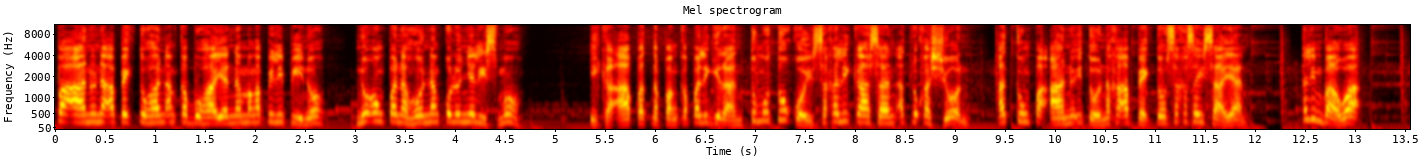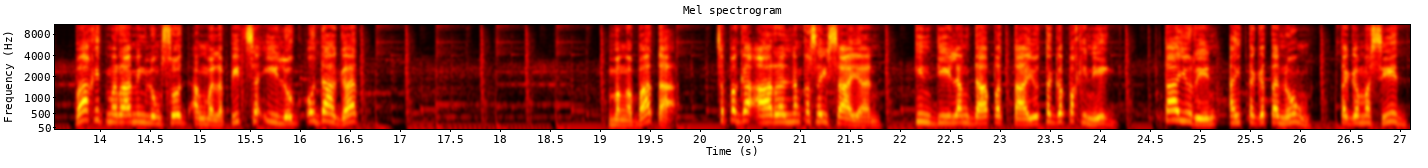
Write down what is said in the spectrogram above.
paano naapektuhan ang kabuhayan ng mga Pilipino noong panahon ng kolonyalismo? Ikaapat na pangkapaligiran tumutukoy sa kalikasan at lokasyon at kung paano ito nakaapekto sa kasaysayan. Halimbawa, bakit maraming lungsod ang malapit sa ilog o dagat? Mga bata, sa pag-aaral ng kasaysayan, hindi lang dapat tayo tagapakinig. Tayo rin ay tagatanong, tagamasid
